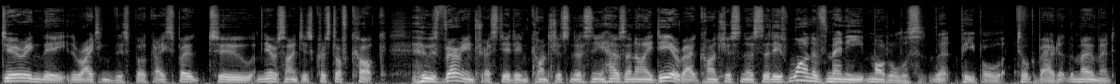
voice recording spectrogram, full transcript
during the, the writing of this book, I spoke to neuroscientist Christoph Koch, who's very interested in consciousness and he has an idea about consciousness that is one of many models that people talk about at the moment.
